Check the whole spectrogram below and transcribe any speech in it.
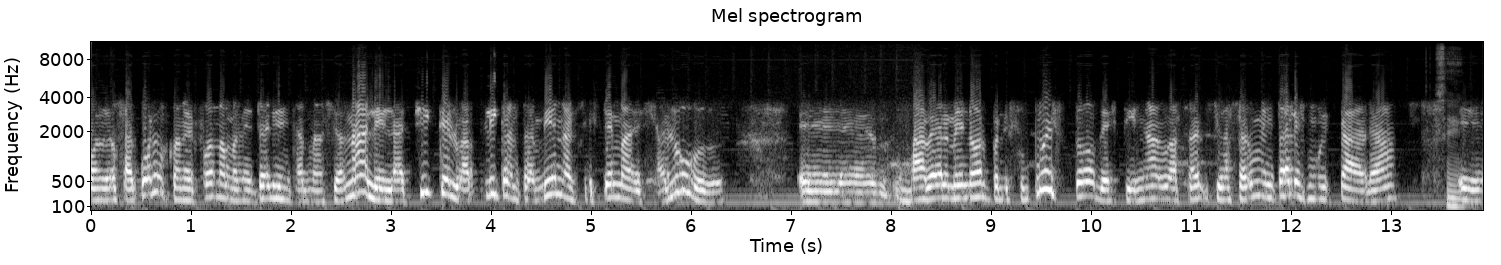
con los acuerdos con el Fondo Monetario Internacional, el achique lo aplican también al sistema de salud. Eh, va a haber menor presupuesto destinado a la salud mental es muy cara, eh,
